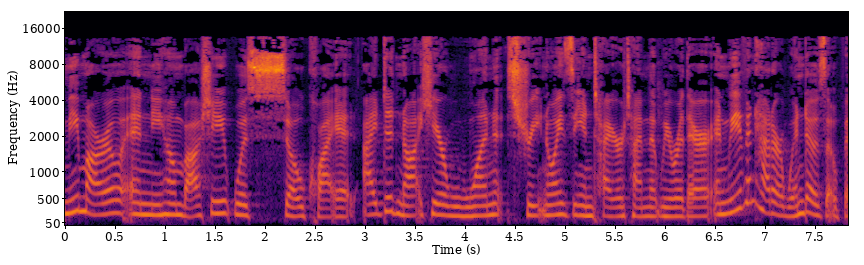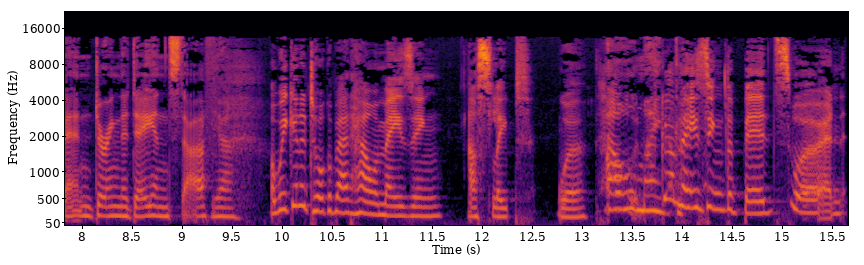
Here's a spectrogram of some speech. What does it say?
Mimaru and Nihonbashi was so quiet. I did not hear one street noise the entire time that we were there, and we even had our windows open during the day and stuff. Yeah. Are we going to talk about how amazing our sleeps were. How oh my amazing God. the beds were and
